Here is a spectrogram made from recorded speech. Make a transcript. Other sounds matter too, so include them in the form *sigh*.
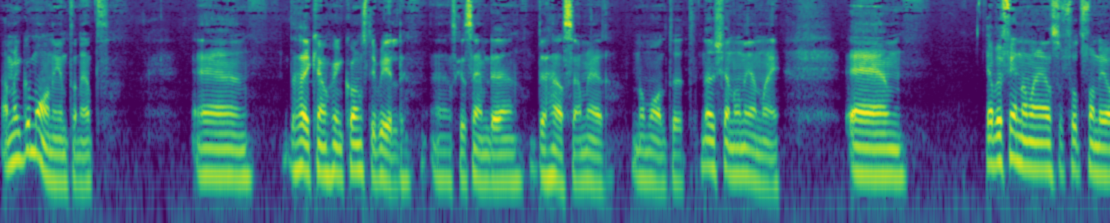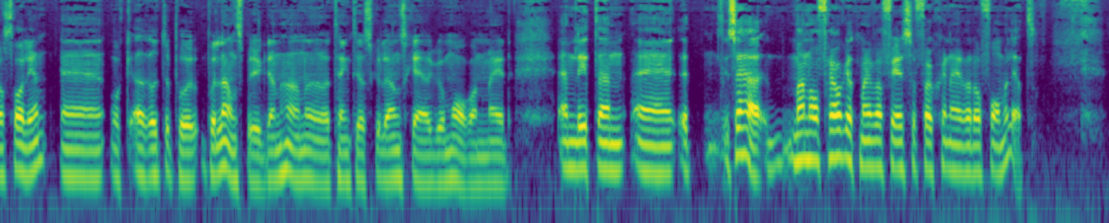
Ja men god morgon internet. Eh, det här är kanske en konstig bild. Eh, jag ska se om det, det här ser mer normalt ut. Nu känner ni igen mig. Eh, jag befinner mig alltså fortfarande i Australien eh, och är ute på, på landsbygden här nu och tänkte jag skulle önska er god morgon med en liten, eh, ett, så här, man har frågat mig varför jag är så fascinerad av Formel 1.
